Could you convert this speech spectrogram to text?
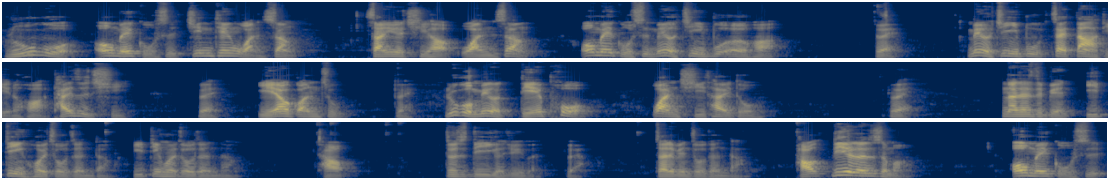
如果欧美股市今天晚上三月七号晚上。欧美股市没有进一步恶化，对，没有进一步再大跌的话，台子期，对，也要关注，对，如果没有跌破万七太多，对，那在这边一定会做震荡，一定会做震荡。好，这是第一个剧本，对啊，在这边做震荡。好，第二个是什么？欧美股市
